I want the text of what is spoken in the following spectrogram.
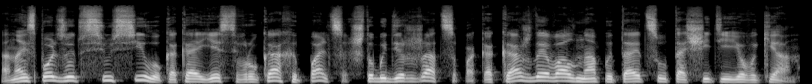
Она использует всю силу, какая есть в руках и пальцах, чтобы держаться, пока каждая волна пытается утащить ее в океан.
